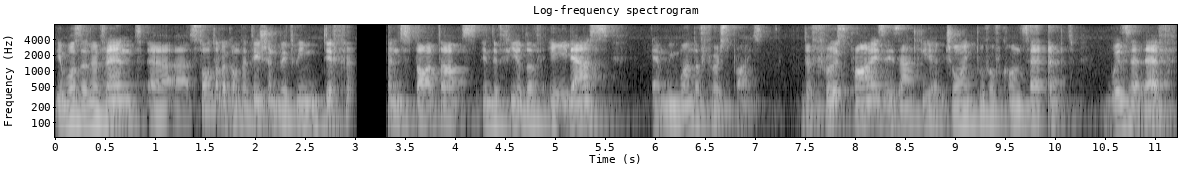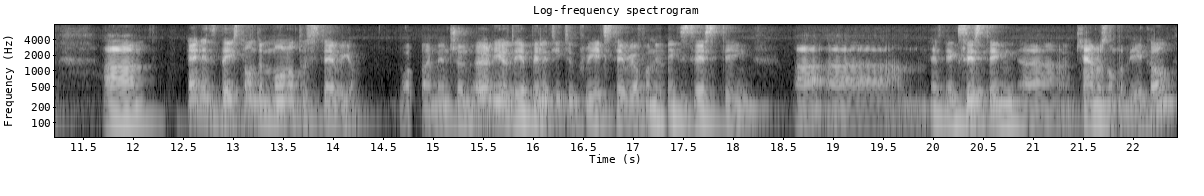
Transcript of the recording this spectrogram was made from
It was an event, uh, sort of a competition between different startups in the field of ADAS, and we won the first prize. The first prize is actually a joint proof of concept with ZF. Um, and it's based on the mono to stereo. What I mentioned earlier, the ability to create stereo from existing uh, um, existing uh, cameras on the vehicle.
